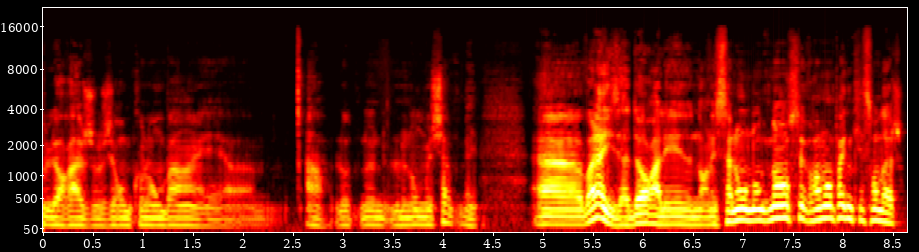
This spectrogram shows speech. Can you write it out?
leur âge, Jérôme Colombin et ah, l'autre, le, le, nom m'échappe, mais voilà, ils adorent aller dans les salons. Donc non, c'est vraiment pas une question d'âge.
